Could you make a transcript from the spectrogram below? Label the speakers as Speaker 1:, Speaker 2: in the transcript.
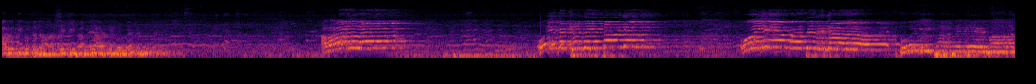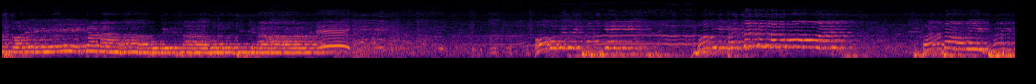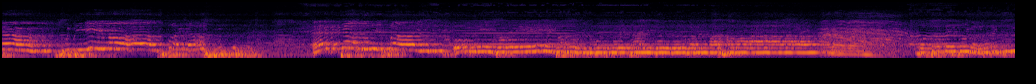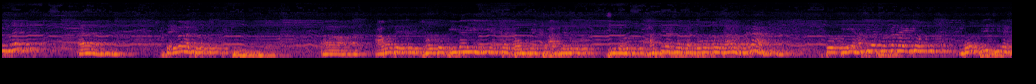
Speaker 1: আবৃত্তি করতে দেওয়া সে কীভাবে আবৃত্তি করবে?
Speaker 2: ওই ওই
Speaker 1: বাস করে। বক্তরা তৈরি করে জানেন কি হ্যাঁ। এবার আসো আমাদের সদ্য বিদায়ী একটা গভর্নমেন্ট আছে, ছিল হাসিনা সরকার, তোমরা তো জানো, তাই না? তো এই হাসিনা সরকারের একজন মন্ত্রী ছিলেন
